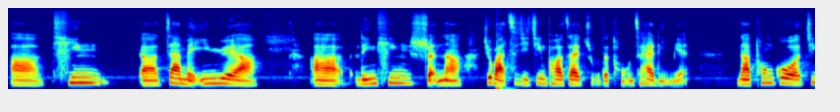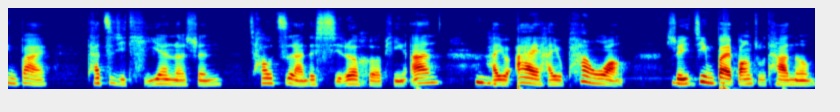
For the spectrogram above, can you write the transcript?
啊、呃、听啊、呃、赞美音乐啊啊、呃、聆听神呐、啊，就把自己浸泡在主的同在里面。那通过敬拜，他自己体验了神超自然的喜乐和平安。还有爱，还有盼望，所以敬拜帮助他呢，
